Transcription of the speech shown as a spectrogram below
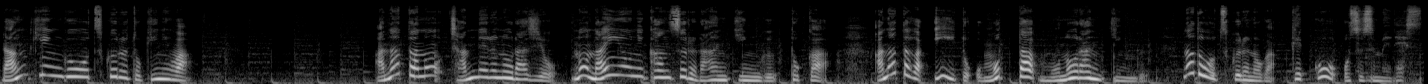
ランキングを作る時にはあなたのチャンネルのラジオの内容に関するランキングとかあなたがいいと思ったものランキングなどを作るのが結構おすすめです。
